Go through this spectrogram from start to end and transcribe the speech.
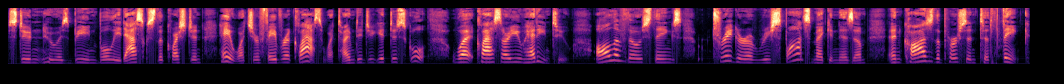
student who is being bullied asks the question, "Hey, what's your favorite class? What time did you get to school? What class are you heading to?" All of those things trigger a response mechanism and cause the person to think.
